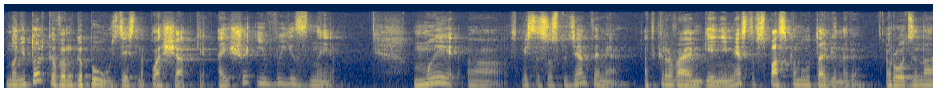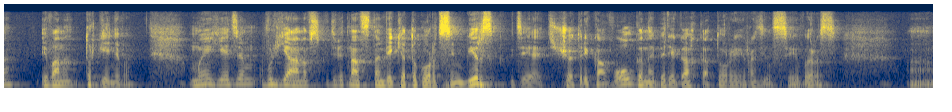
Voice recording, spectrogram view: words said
Но не только в МГПУ, здесь на площадке, а еще и выездные – мы э, вместе со студентами открываем гений место в Спасском Лутовинове, родина Ивана Тургенева. Мы едем в Ульяновск, в 19 веке это город Симбирск, где течет река Волга, на берегах которой родился и вырос а,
